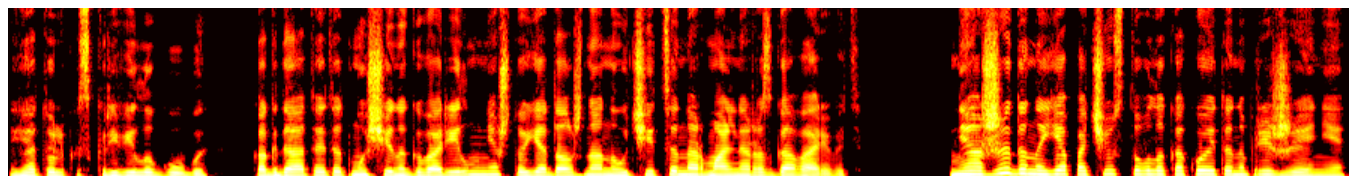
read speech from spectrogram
Я только скривила губы. Когда-то этот мужчина говорил мне, что я должна научиться нормально разговаривать. Неожиданно я почувствовала какое-то напряжение.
